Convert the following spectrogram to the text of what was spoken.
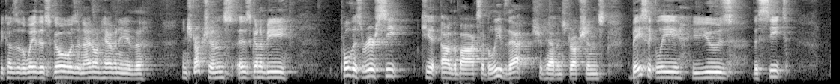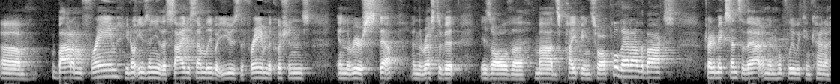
because of the way this goes and I don't have any of the instructions, is going to be pull this rear seat kit out of the box. I believe that should have instructions. Basically, you use the seat um, bottom frame. You don't use any of the side assembly, but you use the frame, the cushions, and the rear step, and the rest of it is all the MODZ piping. So I'll pull that out of the box, try to make sense of that, and then hopefully we can kind of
